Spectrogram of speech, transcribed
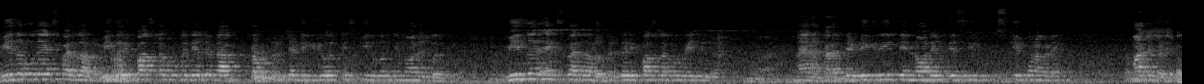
मी जर उद्या एक्सपायर झालो मी तरी पाच लाख रुपये देतो डॉक्टरच्या डिग्रीवरती स्किलवरती नॉलेजवरती मी जर एक्सपायर झालो तर तरी पाच लाख रुपये येतील नाही ना कारण ते डिग्री ते नॉलेज ते स्किल कोणाकडे? माझ्याकडे.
